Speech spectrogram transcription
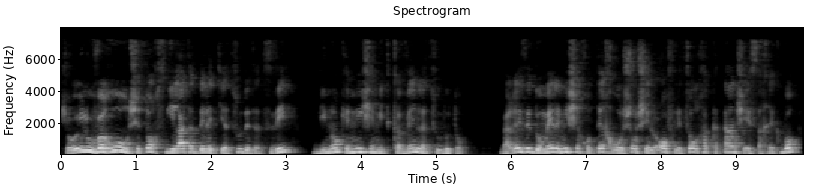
שהואיל וברור שתוך סגירת הדלת יצוד את הצבי, דינו כמי שמתכוון לצוד אותו. והרי זה דומה למי שחותך ראשו של עוף לצורך הקטן שישחק בו,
